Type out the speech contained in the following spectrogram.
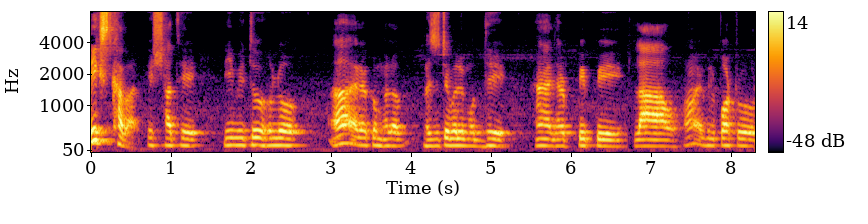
মিক্সড খাবার, এর সাথে নিয়মিত হলো এরকম হলো ভেজিটেবলের মধ্যে হ্যাঁ যারা পেঁপে লাউ হ্যাঁ এগুলো পটল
